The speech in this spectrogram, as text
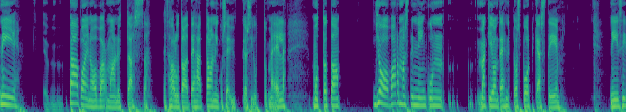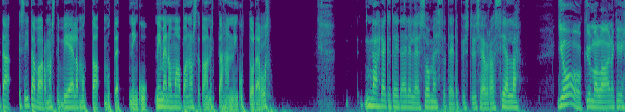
Niin, pääpaino on varmaan nyt tässä, että halutaan tehdä, tämä on niinku se ykkösjuttu meille. Mutta tota, joo, varmasti niin kuin mäkin olen tehnyt tuossa podcastia, niin sitä, sitä varmasti vielä, mutta, mutta et niin kuin nimenomaan panostetaan nyt tähän niin kuin todella. Nähdäänkö teitä edelleen somessa? Teitä pystyy seuraamaan siellä? Joo, kyllä me ollaan ainakin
